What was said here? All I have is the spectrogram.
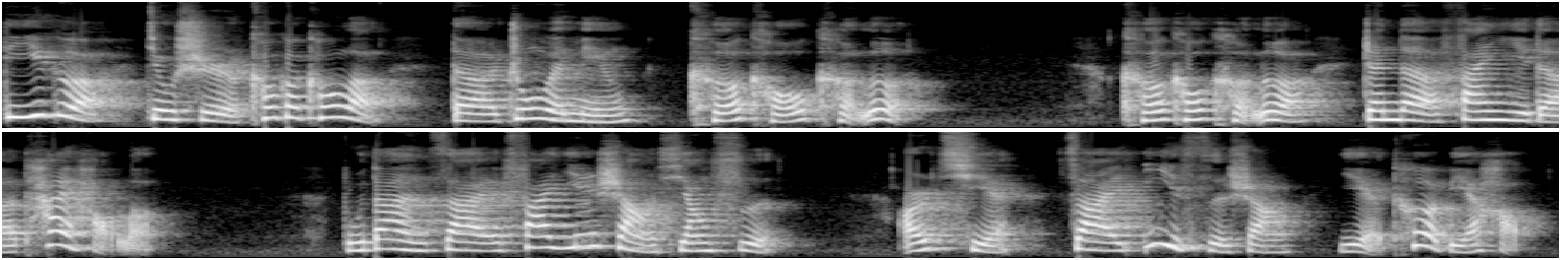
第一个就是 Coca-Cola 的中文名可口可乐。可口可乐。真的翻译的太好了，不但在发音上相似，而且在意思上也特别好。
